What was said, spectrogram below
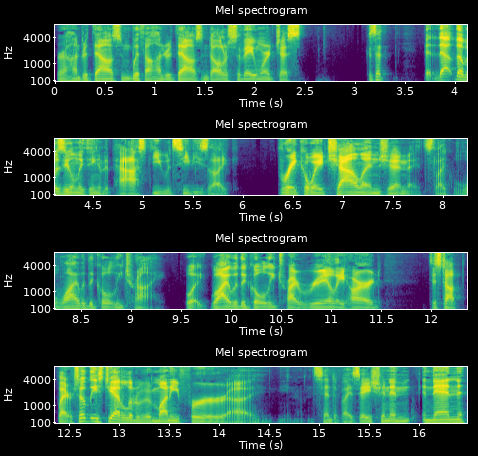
for a hundred thousand with a hundred thousand dollars, so they weren't just because that, that that was the only thing in the past. You would see these like breakaway challenge, and it's like, why would the goalie try? Why, why would the goalie try really hard to stop the player? So at least you had a little bit of money for uh, you know, incentivization, and and then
